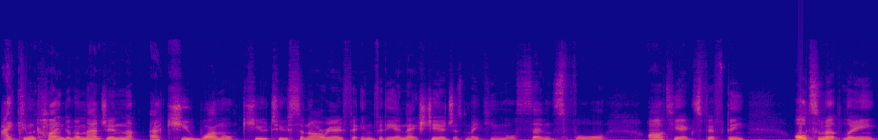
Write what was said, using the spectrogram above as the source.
I can kind of imagine a Q1 or Q2 scenario for NVIDIA next year just making more sense for RTX 50. Ultimately,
